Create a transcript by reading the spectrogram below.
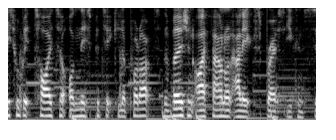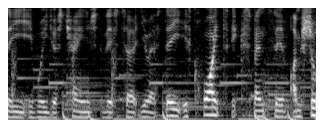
little bit tighter on this particular product. The version I found on AliExpress you can see if we just change this to USD is quite expensive. I'm sure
